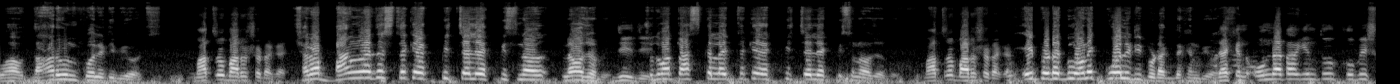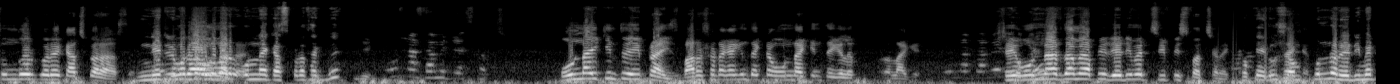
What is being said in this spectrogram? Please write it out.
ওয়াও দারুণ কোয়ালিটি ভিউয়ার্স। মাত্র বারোশো টাকায়। সারা বাংলাদেশ থেকে এক পিস চাইলে এক পিস নেওয়া যাবে। জি জি। শুধুমাত্র আজকের লাইভ থেকে এক পিস চাইলে এক পিস নেওয়া যাবে। মাত্র বারোশো টাকা। এই প্রোডাক্টগুলো অনেক কোয়ালিটি প্রোডাক্ট দেখেন ভিউয়ার্স দেখেন ওন্নাটা কিন্তু খুবই সুন্দর করে কাজ করা আছে। নেটের মধ্যে ওভার। অন্যায় কাজ করা থাকবে। জি। ওন্নাই কিন্তু এই প্রাইস বারোশো টাকা কিন্তু একটা ওন্না কিনতে গেলে লাগে। সেই. ওন্নার দামে আপনি রেডিমেড থ্রি পিস পাচ্ছেন ওকে এগুলো সম্পূর্ণ রেডিমেড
